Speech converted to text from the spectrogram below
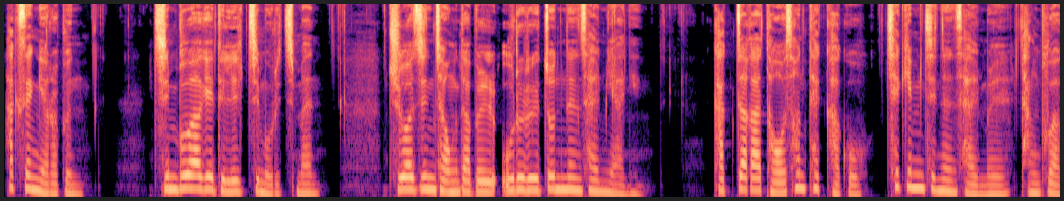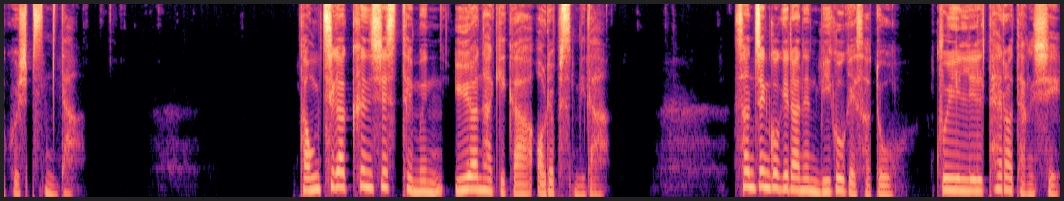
학생 여러분, 진부하게 들릴지 모르지만 주어진 정답을 우르르 쫓는 삶이 아닌 각자가 더 선택하고 책임지는 삶을 당부하고 싶습니다. 덩치가 큰 시스템은 유연하기가 어렵습니다. 선진국이라는 미국에서도 9.11 테러 당시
